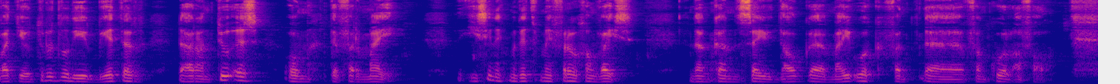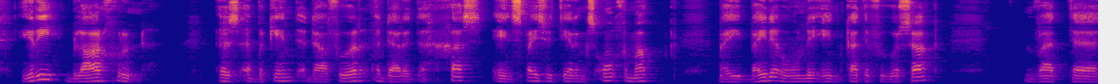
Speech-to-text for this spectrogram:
wat jou troeteldier beter daaraan toe is om te vermy. Jy sien, ek moet dit vir my vrou gaan wees, dan kan sy dalk uh, my ook van, uh, van kool afval. Hierdie blaargroen is bekend daarvoor dat het gas en spijsverteringsongemak by beide honde en katte veroorzaak, wat, uh,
